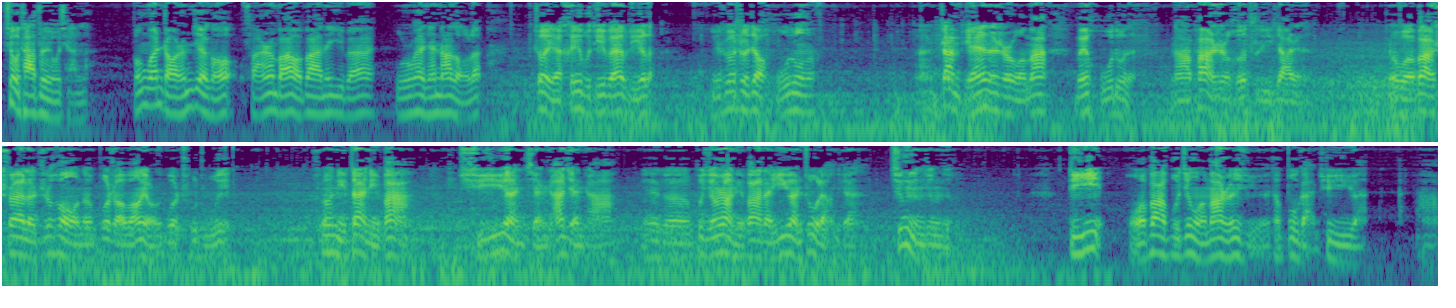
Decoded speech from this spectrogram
就她最有钱了，甭管找什么借口，反正把我爸那一百五十块钱拿走了。这也黑不提白不提了，你说这叫糊涂吗？啊，占便宜的事我妈没糊涂的，哪怕是和自己家人。这我爸摔了之后呢，不少网友给我出主意，说你带你爸去医院检查检查，那个不行，让你爸在医院住两天，清静清静。第一，我爸不经我妈允许，他不敢去医院，啊，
